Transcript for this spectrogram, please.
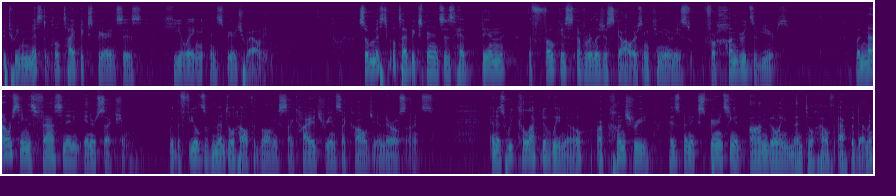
between mystical type experiences, healing, and spirituality? So, mystical type experiences have been the focus of religious scholars and communities for hundreds of years. But now we're seeing this fascinating intersection with the fields of mental health involving psychiatry and psychology and neuroscience. And as we collectively know, our country has been experiencing an ongoing mental health epidemic.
